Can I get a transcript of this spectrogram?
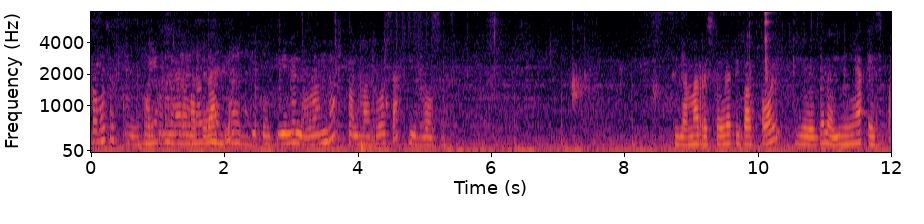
Vamos a comenzar con una aromaterapia que contiene lavanda, palma rosa y rosas. Se llama Restorative Bath Oil y es de la línea ESPA.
